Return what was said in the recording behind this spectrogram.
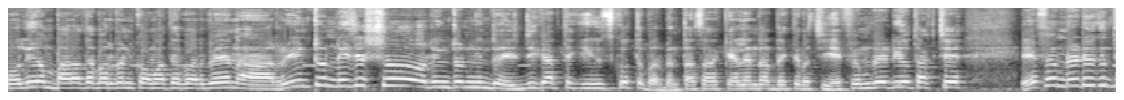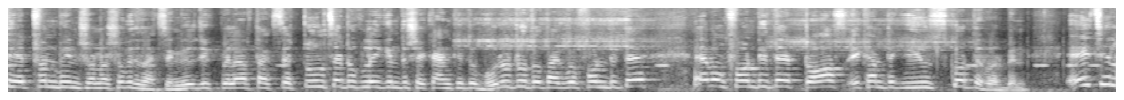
ভলিউম বাড়াতে পারবেন, কমাতে পারবেন। আর রিংটোন নিজস্ব রিংটোন কিন্তু এইচডি কার্ড থেকে ইউজ করতে পারবেন। তাছাড়া ক্যালেন্ডার দেখতে পাচ্ছি এফ এম রেডিও থাকছে। এফ এম রেডিও কিন্তু হেডফোন বিন শোনার সুবিধা থাকছে। মিউজিক প্লেয়ার থাকছে। টুলসে ঢুকলেই কিন্তু সে কাঙ্ক্ষিত ব্লুটুথও থাকবে ফোনটিতে এবং ফোনটিতে টস এখান থেকে ইউজ করতে পারবেন। এই ছিল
